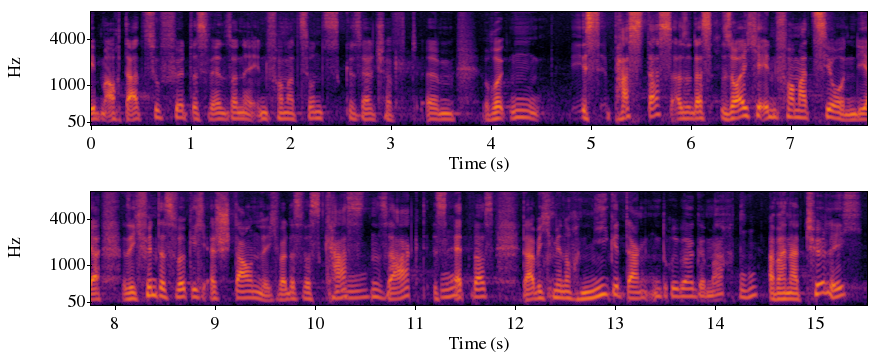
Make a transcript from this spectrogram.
eben auch dazu führt, dass wir in so eine Informationsgesellschaft ähm, rücken. Ist, passt das? Also, dass solche Informationen, die ja, also ich finde das wirklich erstaunlich, weil das, was Carsten mhm. sagt, ist mhm. etwas, da habe ich mir noch nie Gedanken drüber gemacht. Mhm. Aber natürlich,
